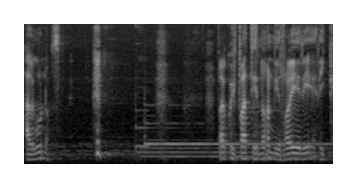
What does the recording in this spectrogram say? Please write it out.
algunos. Paco y Pati no, ni Roger y Erika.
